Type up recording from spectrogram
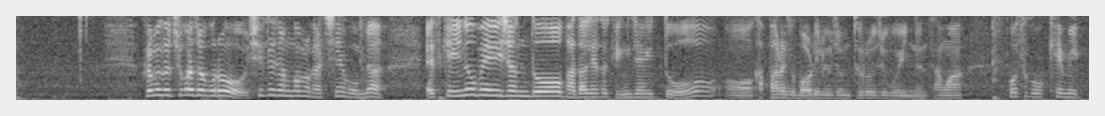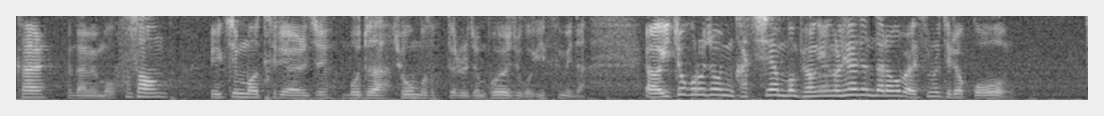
그러면서 추가적으로 시세 점검을 같이 해보면 SK 이노베이션도 바닥에서 굉장히 또 어, 가파르게 머리를 좀 들어주고 있는 상황 포스코 케미칼 그 다음에 뭐 후성 일진 머티리얼즈 모두 다 좋은 모습들을 좀 보여주고 있습니다. 어, 이쪽으로 좀 같이 한번 병행을 해야 된다라고 말씀을 드렸고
